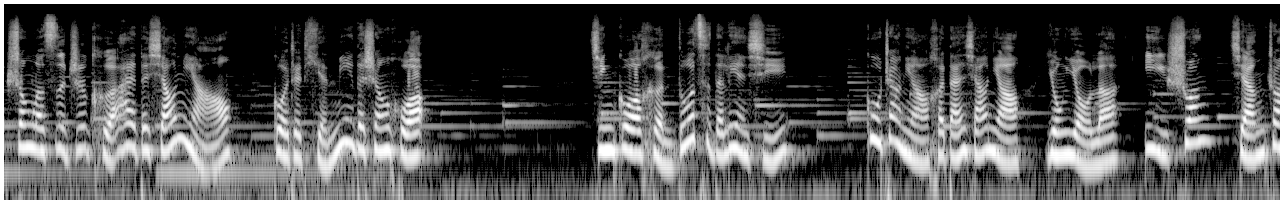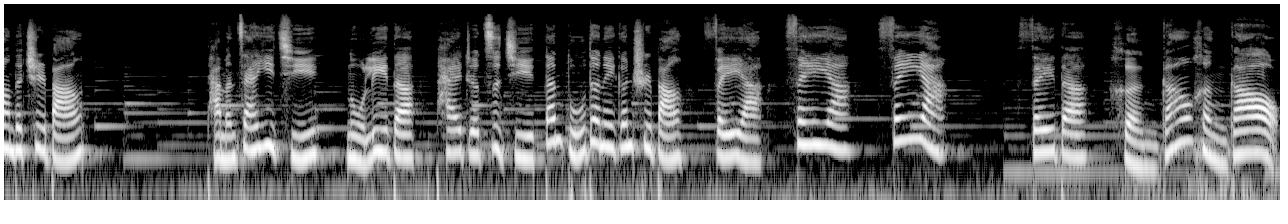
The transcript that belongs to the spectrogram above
生了四只可爱的小鸟，过着甜蜜的生活。经过很多次的练习，故障鸟和胆小鸟拥有了。一双强壮的翅膀，它们在一起努力地拍着自己单独的那根翅膀，飞呀飞呀飞呀。飞得很高很高。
